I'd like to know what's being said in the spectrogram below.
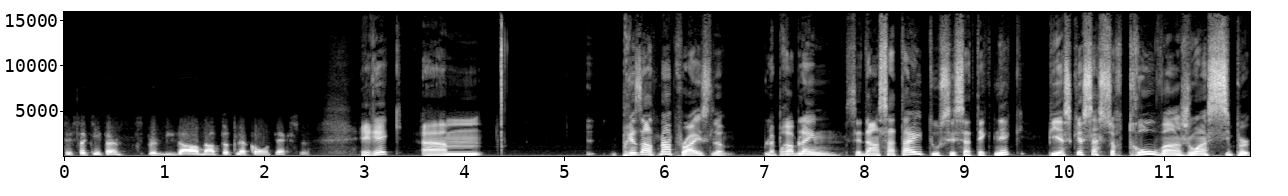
c'est ça qui est un petit peu bizarre dans tout le contexte. là. Éric, euh, présentement, Price, là, le problème, c'est dans sa tête ou c'est sa technique? Puis est-ce que ça se retrouve en jouant si peu?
